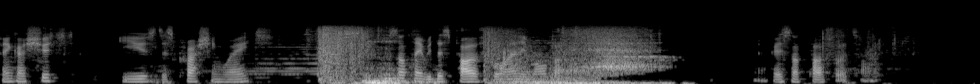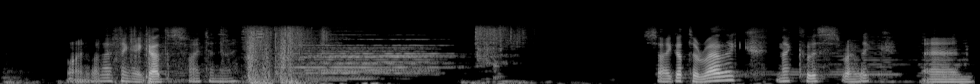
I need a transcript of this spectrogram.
I think I should use this crushing weight. It's not maybe this powerful anymore, but okay, it's not powerful at all. Right, but I think I got this fight anyway. So I got the relic, necklace relic, and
